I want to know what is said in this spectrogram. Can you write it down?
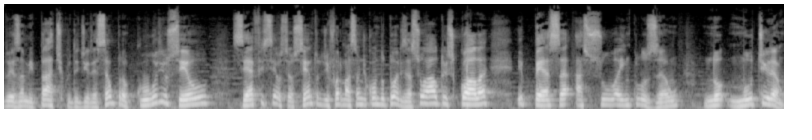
do exame prático de direção, procure o seu CFC, o seu Centro de Formação de Condutores, a sua autoescola e peça a sua inclusão no mutirão.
